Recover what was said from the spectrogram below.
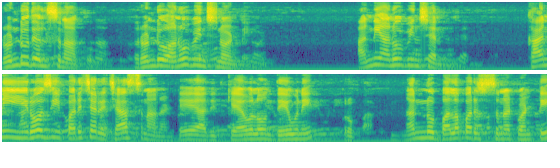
రెండు తెలుసు నాకు రెండు అనుభవించినండి అన్నీ అనుభవించాను. కానీ ఈరోజు ఈ పరిచర్య చేస్తున్నానంటే అది కేవలం దేవుని కృప. నన్ను బలపరుస్తున్నటువంటి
